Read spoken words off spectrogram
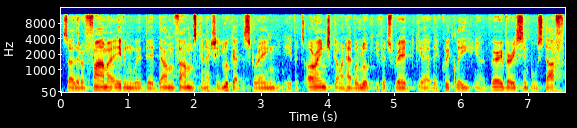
so that a farmer, even with their dumb thumbs, can actually look at the screen. If it's orange, go and have a look. If it's red, get out there quickly. You know, very, very simple stuff.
